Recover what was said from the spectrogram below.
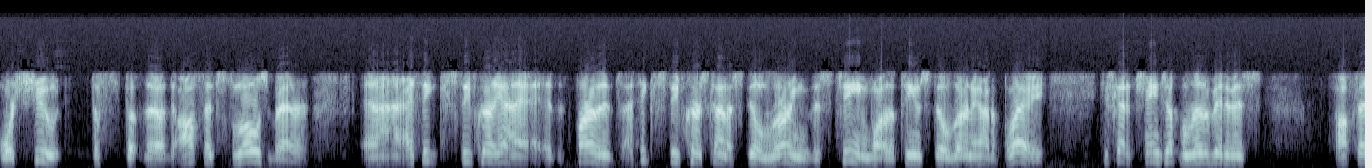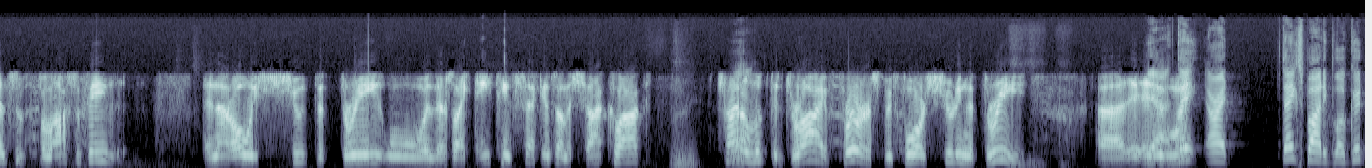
or shoot, the the, the, the offense flows better. And I, I think Steve Kerr, yeah, part of it, I think Steve Kerr's kind of still learning this team while the team's still learning how to play. He's got to change up a little bit of his offensive philosophy and not always shoot the three when there's like 18 seconds on the shot clock. Try well, to look to drive first before shooting a three. Uh, it, yeah. It might, all right. Thanks, Body Blow. Good,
